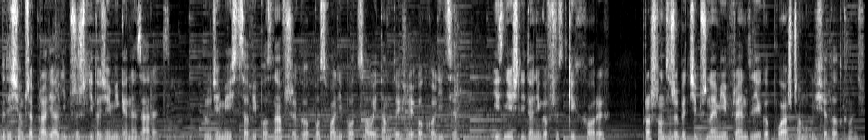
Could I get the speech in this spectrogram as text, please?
Gdy się przeprawiali, przyszli do ziemi Genezaret. Ludzie miejscowi, poznawszy go, posłali po całej tamtejszej okolicy i znieśli do niego wszystkich chorych, prosząc, żeby ci przynajmniej frędli jego płaszcza mogli się dotknąć.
